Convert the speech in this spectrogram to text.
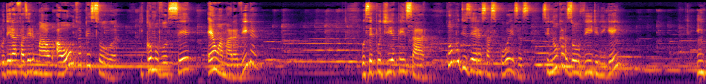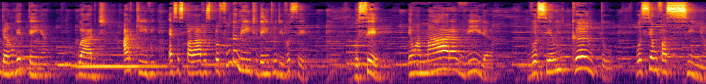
poderá fazer mal a outra pessoa que, como você, é uma maravilha? Você podia pensar: como dizer essas coisas se nunca as ouvi de ninguém? Então retenha guarde, arquive essas palavras profundamente dentro de você. Você é uma maravilha, você é um encanto, você é um fascínio,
